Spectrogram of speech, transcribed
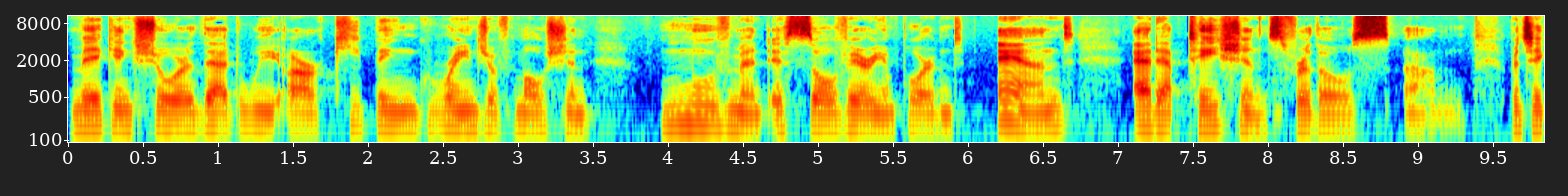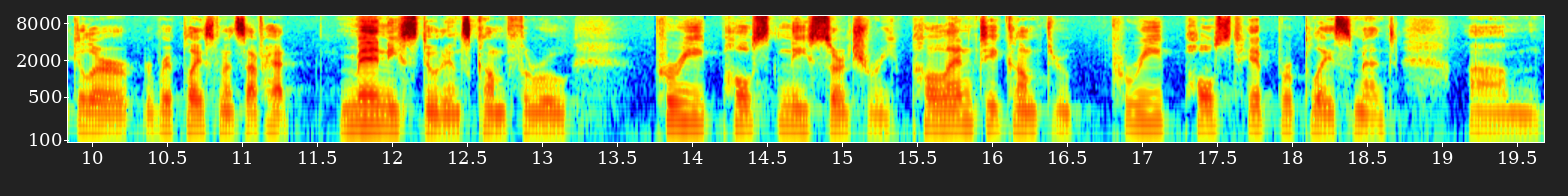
making sure that we are keeping range of motion. Movement is so very important, and adaptations for those um, particular replacements. I've had many students come through pre post knee surgery, plenty come through pre post hip replacement. Um,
